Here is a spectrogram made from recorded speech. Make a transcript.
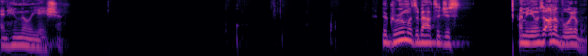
and humiliation. The groom was about to just, I mean, it was unavoidable.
